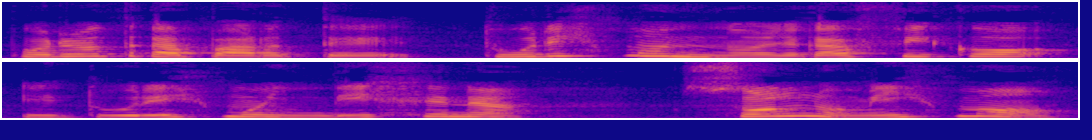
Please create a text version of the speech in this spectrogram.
Por otra parte, turismo etnográfico y turismo indígena son lo mismo.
